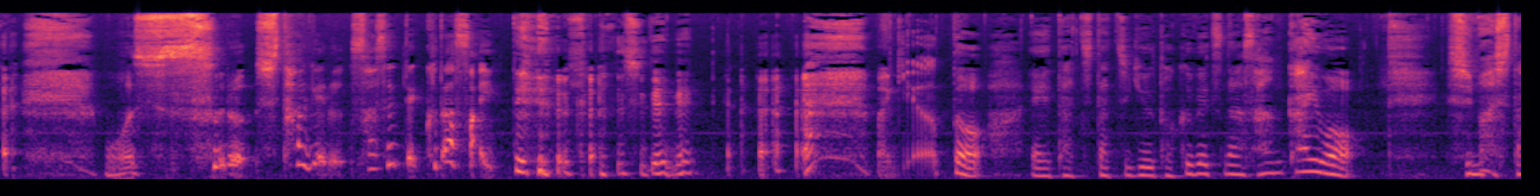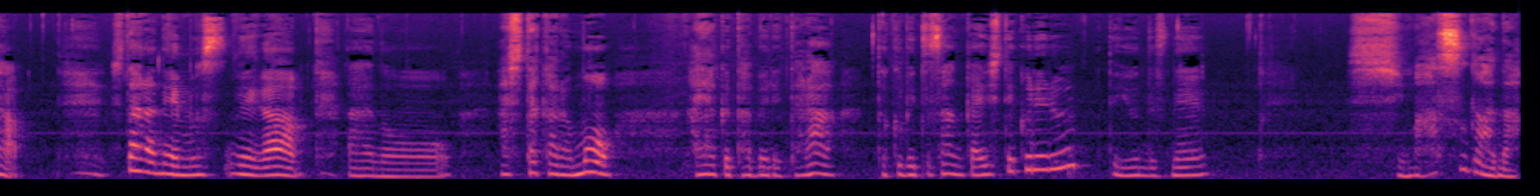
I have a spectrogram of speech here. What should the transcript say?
もうするしてあげるさせてくださいっていう感じでね。まあギュッと、えー、タッチタッチ牛特別な3回をしました。したらね娘があの明日からも早く食べれたら特別参回してくれるって言うんですね。しますがな。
